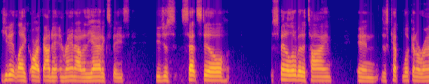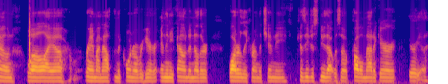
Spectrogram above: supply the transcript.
he didn't like oh i found it and ran out of the attic space he just sat still spent a little bit of time and just kept looking around while i uh, ran my mouth in the corner over here and then he found another water leak around the chimney because he just knew that was a problematic ar- area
